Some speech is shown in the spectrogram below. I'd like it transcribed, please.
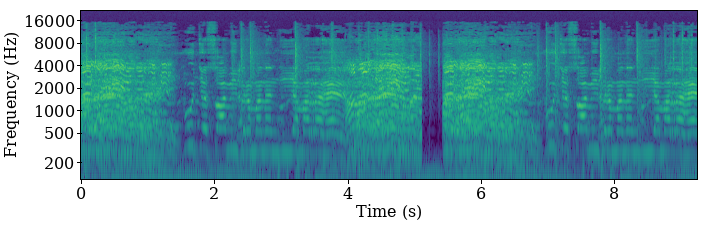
पूज्य स्वामी ब्रह्मानंद जी अमर रहे। पूज्य स्वामी ब्रह्मानंद जी अमर रहे।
